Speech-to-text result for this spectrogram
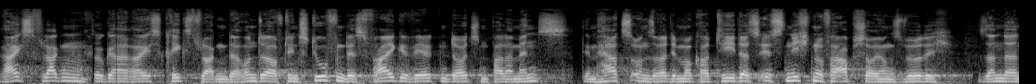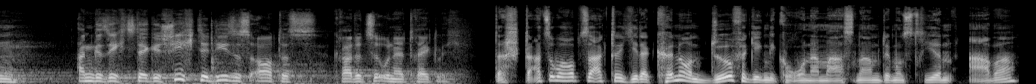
Reichsflaggen, sogar Reichskriegsflaggen, darunter auf den Stufen des frei gewählten deutschen Parlaments, dem Herz unserer Demokratie, das ist nicht nur verabscheuungswürdig, sondern angesichts der Geschichte dieses Ortes geradezu unerträglich. Das Staatsoberhaupt sagte, jeder könne und dürfe gegen die Corona-Maßnahmen demonstrieren, aber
